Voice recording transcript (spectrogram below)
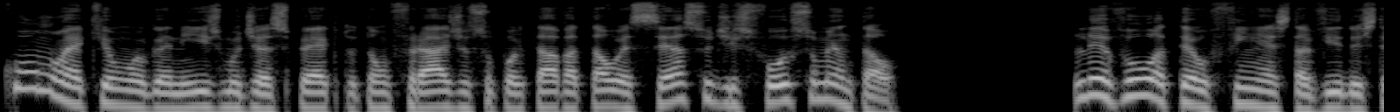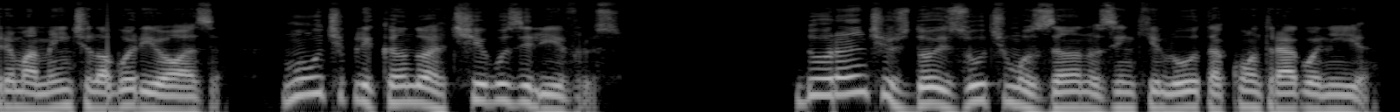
Como é que um organismo de aspecto tão frágil suportava tal excesso de esforço mental? Levou até o fim esta vida extremamente laboriosa, multiplicando artigos e livros. Durante os dois últimos anos em que luta contra a agonia,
